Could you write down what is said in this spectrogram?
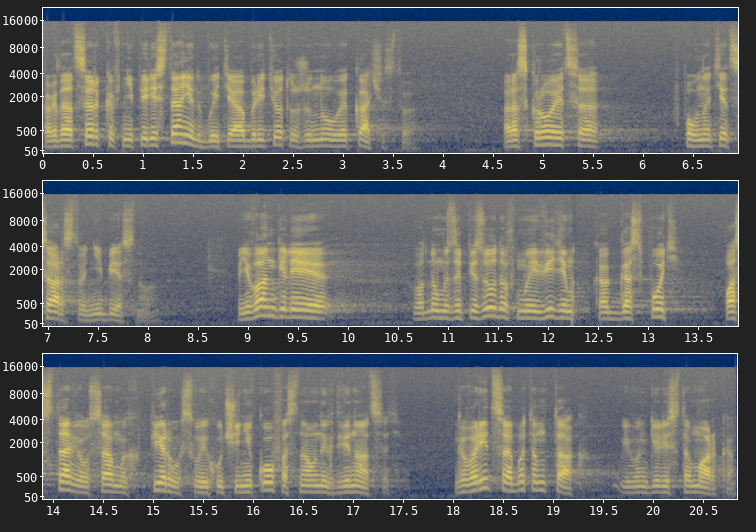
когда церковь не перестанет быть, а обретет уже новое качество, раскроется в полноте Царства Небесного. В Евангелии в одном из эпизодов мы видим, как Господь поставил самых первых своих учеников, основных двенадцать. Говорится об этом так у евангелиста Марка.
